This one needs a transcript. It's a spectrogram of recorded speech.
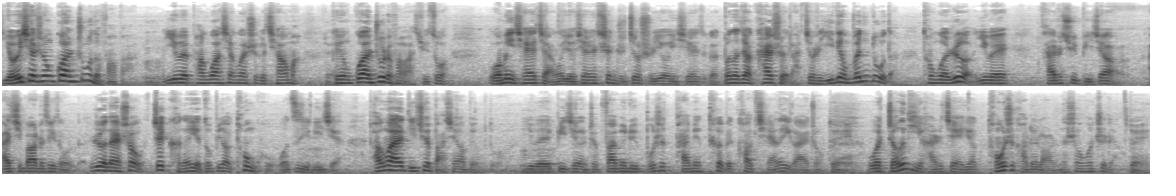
有一些是用灌注的方法，因为膀胱相关是个腔嘛，可以用灌注的方法去做。我们以前也讲过，有些人甚至就是用一些这个不能叫开水了，就是一定温度的，通过热，因为还是去比较癌细胞的这种热耐受，这可能也都比较痛苦。我自己理解，膀胱癌的确靶向药并不多，因为毕竟这发病率不是排名特别靠前的一个癌症。对我整体还是建议要同时考虑老人的生活质量。对，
